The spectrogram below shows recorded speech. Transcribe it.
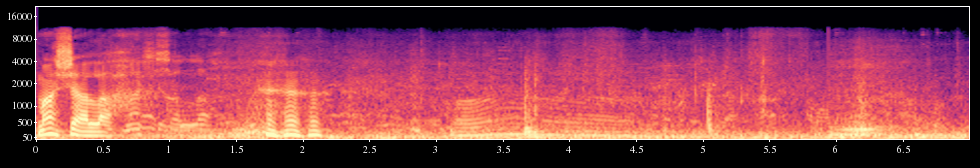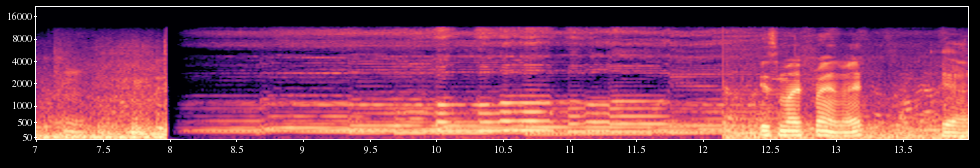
마샬라. Mashallah. He's my friend, right? Yeah.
